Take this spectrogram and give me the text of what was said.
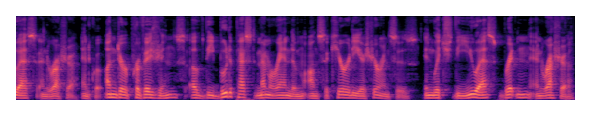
US and Russia. Under provisions of the Budapest Memorandum on Security Assurances, in which the US, Britain, and Russia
